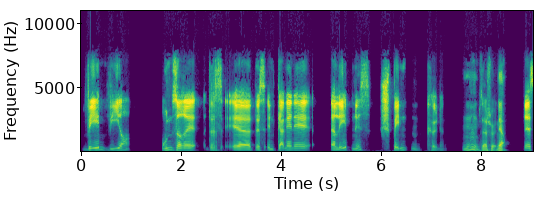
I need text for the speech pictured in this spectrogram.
wem wir unsere das, äh, das entgangene Erlebnis spenden können. Mm, sehr schön, ja. Das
